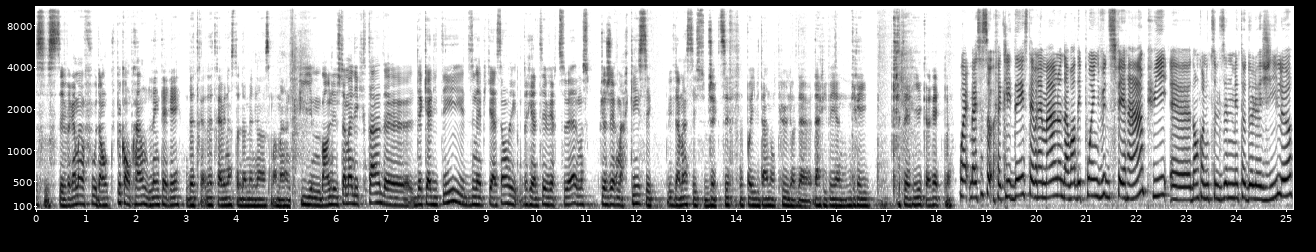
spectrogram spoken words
c'est vraiment fou. Donc, je peux comprendre l'intérêt de, tra de, travailler dans ce domaine-là en ce moment. Puis, bon, justement, les critères de, qualité d'une application de réalité virtuelle, moi, ce que j'ai remarqué, c'est évidemment, c'est subjectif. Pas évident non plus d'arriver à une grille critériée correcte. Oui, bien c'est ça. Fait que l'idée, c'était vraiment d'avoir des points de vue différents. Puis, euh, donc, on utilisait une méthodologie là,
